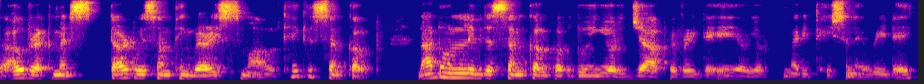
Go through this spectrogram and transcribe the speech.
I would recommend start with something very small. Take a sankalp not only the sankalp of doing your job every day or your meditation every day,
